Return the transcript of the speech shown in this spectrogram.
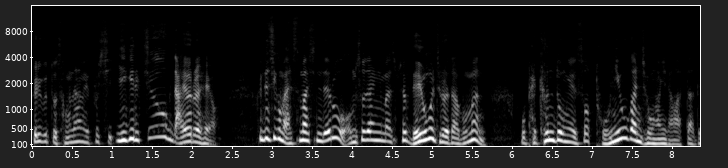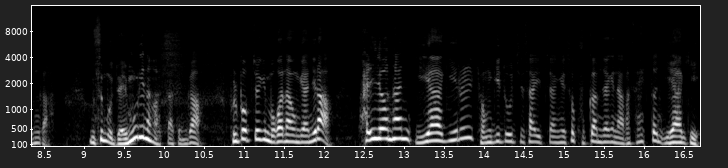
그리고 또 성남 FC 이 길을 쭉 나열을 해요. 근데 지금 말씀하신 대로 엄 소장님 말씀처럼 내용을 들여다보면 뭐 백현동에서 돈이 오간 정황이 나왔다든가 무슨 뭐 뇌물이 나왔다든가 불법적인 뭐가 나온 게 아니라 관련한 이야기를 경기도지사 입장에서 국감장에 나가서 했던 이야기.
